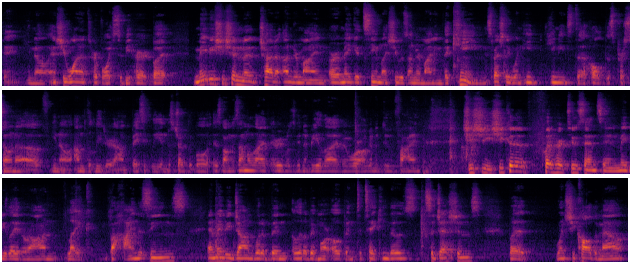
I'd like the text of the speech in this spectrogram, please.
thing, you know, and she wanted her voice to be heard, but. Maybe she shouldn't tried to undermine or make it seem like she was undermining the king, especially when he, he needs to hold this persona of, you know, I'm the leader, I'm basically indestructible. As long as I'm alive, everyone's gonna be alive and we're all gonna do fine. She she she could have put her two cents in maybe later on, like behind the scenes, and maybe Jon would have been a little bit more open to taking those suggestions. But when she called him out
